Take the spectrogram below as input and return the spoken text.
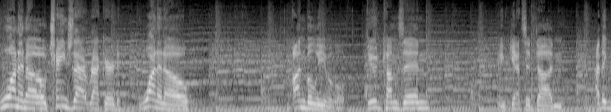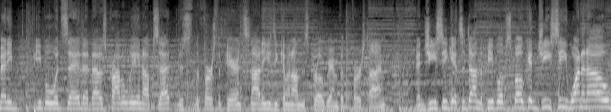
1 and 0. Change that record. 1 and 0. Unbelievable. Dude comes in and gets it done. I think many people would say that that was probably an upset. This is the first appearance. It's not easy coming on this program for the first time. And GC gets it done. The people have spoken. GC 1 and 0.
